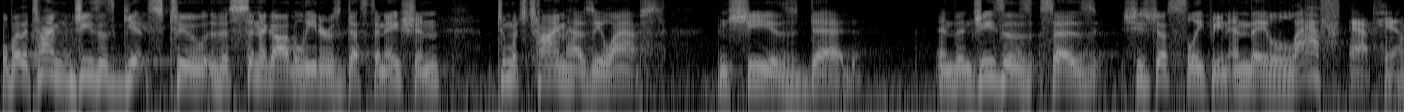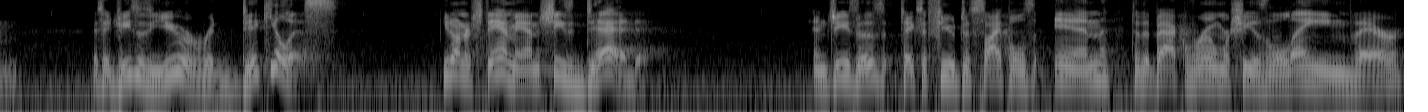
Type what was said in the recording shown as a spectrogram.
Well, by the time Jesus gets to the synagogue leader's destination, too much time has elapsed and she is dead. And then Jesus says, She's just sleeping, and they laugh at him. They say, Jesus, you're ridiculous. You don't understand, man. She's dead. And Jesus takes a few disciples in to the back room where she is laying there,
